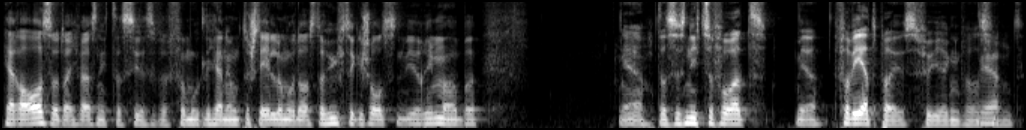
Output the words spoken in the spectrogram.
heraus, oder ich weiß nicht, das ist vermutlich eine Unterstellung oder aus der Hüfte geschossen, wie auch immer, aber ja, dass es nicht sofort ja, verwertbar ist für irgendwas ja. und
